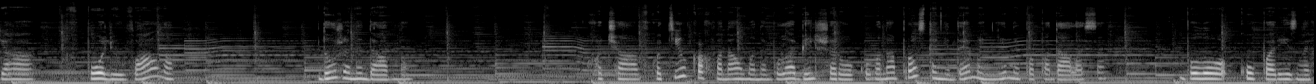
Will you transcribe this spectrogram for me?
я вполювала дуже недавно. Хоча в хотілках вона у мене була більше року, вона просто ніде мені не попадалася. Було купа різних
